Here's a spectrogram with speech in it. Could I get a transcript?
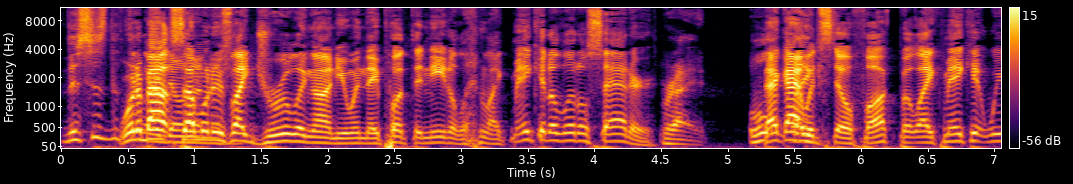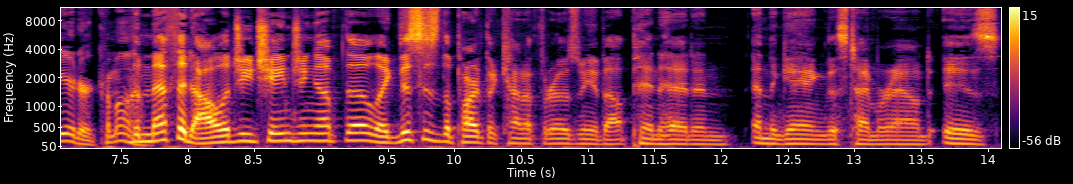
this is the. What about someone who's like drooling on you when they put the needle in? Like, make it a little sadder. right? Well, That guy like, would still fuck, but like, make it weirder. Come on. the methodology changing up though. Like this is the part that kind of throws me about Pinhead and and the gang this time around is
